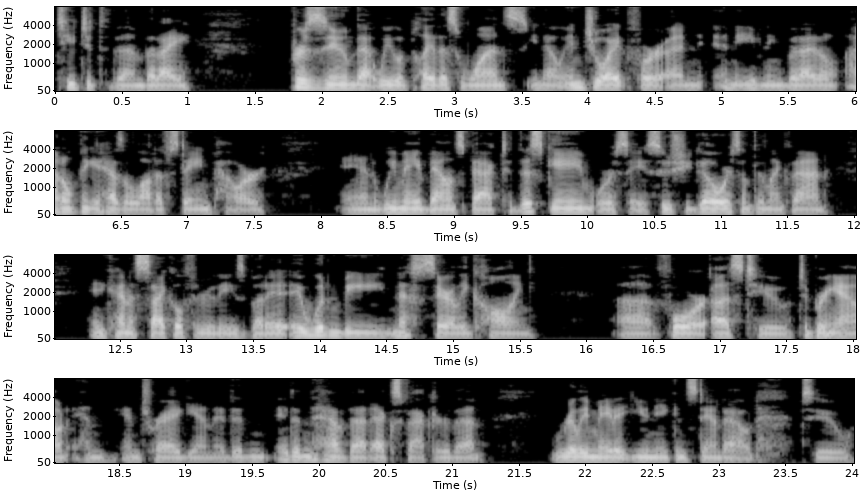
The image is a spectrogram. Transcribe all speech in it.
teach it to them. But I presume that we would play this once, you know, enjoy it for an, an evening, but I don't I don't think it has a lot of staying power. And we may bounce back to this game or say Sushi Go or something like that and kind of cycle through these, but it, it wouldn't be necessarily calling uh, for us to to bring out and and try again. It didn't it didn't have that X factor that really made it unique and stand out to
